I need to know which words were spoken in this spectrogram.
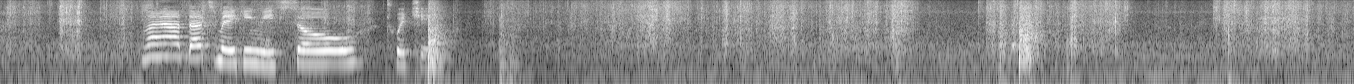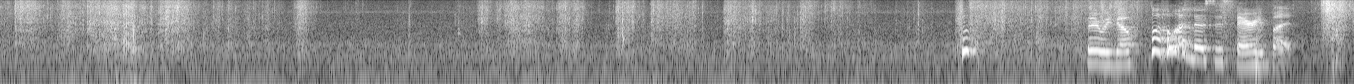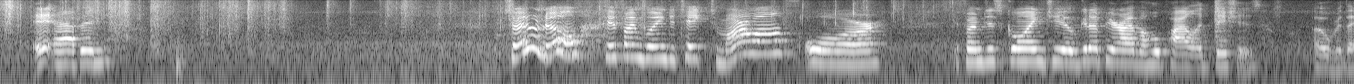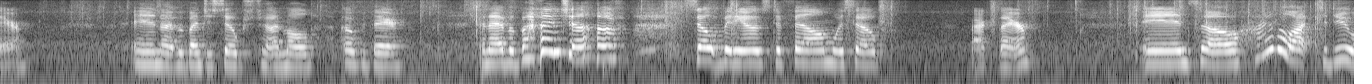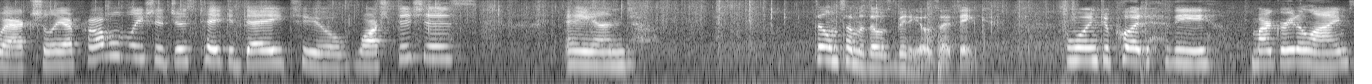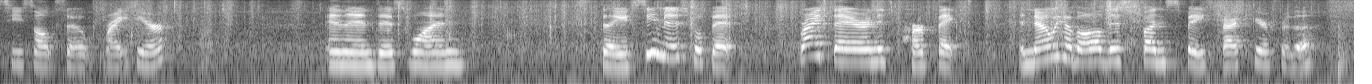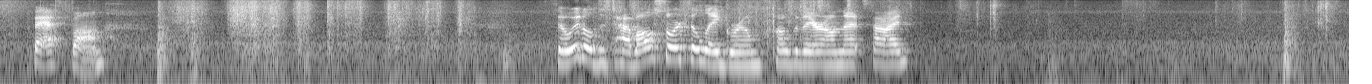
that. That's making me so twitchy. Go. Unnecessary, but it happened. So I don't know if I'm going to take tomorrow off or if I'm just going to get up here. I have a whole pile of dishes over there. And I have a bunch of soaps to unmold over there. And I have a bunch of soap videos to film with soap back there. And so I have a lot to do actually. I probably should just take a day to wash dishes and film some of those videos I think. I'm going to put the Margarita Lime Sea Salt Soap right here. And then this one, the Sea Mist will fit right there and it's perfect. And now we have all this fun space back here for the bath bomb. So it'll just have all sorts of leg room over there on that side.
